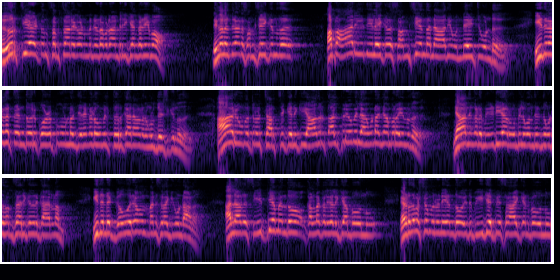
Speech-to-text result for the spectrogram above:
തീർച്ചയായിട്ടും സംസ്ഥാന ഗവൺമെന്റ് ഇടപെടാണ്ടിരിക്കാൻ കഴിയുമോ? നിങ്ങൾ എന്തിനാണ് സംശയിക്കുന്നത്? അപ്പൊ ആ രീതിയിലേക്കുള്ള സംശയം തന്നെ ആദ്യം ഉന്നയിച്ചുകൊണ്ട് ഇതിനകത്ത് എന്തോ ഒരു കുഴപ്പമുണ്ടോ ജനങ്ങളുടെ മുമ്പിൽ തീർക്കാനാണ് നിങ്ങൾ ഉദ്ദേശിക്കുന്നത്. ആ രൂപത്തിലുള്ള ചർച്ചയ്ക്ക് എനിക്ക് യാതൊരു താല്പര്യവുമില്ല. അതുകൊണ്ടാണ് ഞാൻ പറയുന്നത്. ഞാൻ നിങ്ങളുടെ മീഡിയ റൂമിൽ വന്നിരുന്നുകൊണ്ട് സംസാരിക്കുന്നതിന് കാരണം ഇതിന്റെ ഗൗരവം മനസ്സിലാക്കിക്കൊണ്ടാണ്. അല്ലാതെ സി പി എം എന്തോ കള്ളക്കളി കളിക്കാൻ പോകുന്നു. ഇടതുപക്ഷ മുന്നണി എന്തോ ഇത് ബി ജെ പിയെ സഹായിക്കാൻ പോകുന്നു.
